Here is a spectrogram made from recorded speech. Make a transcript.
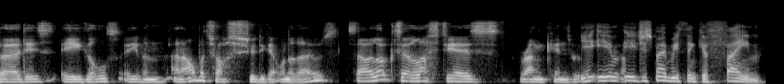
birdies, eagles, even an albatross. Should you get one of those? So I looked at last year's rankings. You, you, you, just made me think of Fame.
